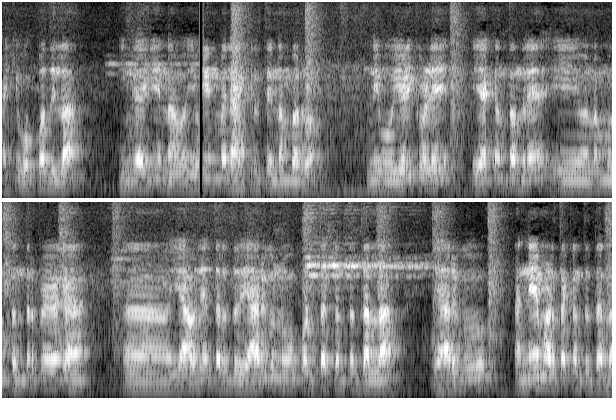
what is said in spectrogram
ಆಕೆ ಒಪ್ಪೋದಿಲ್ಲ. ಹಿಂಗಾಗಿ ನಾವು ಯೋಗಿನ ಮೇಲೆ ಹಾಕಿರ್ತೀವಿ ನಂಬರು ನೀವು ಹೇಳ್ಕೊಳ್ಳಿ. ಯಾಕಂತಂದರೆ ಈ ನಮ್ಮ ತಂತ್ರ ಪ್ರಯೋಗ ಆ, ಯಾವುದೇ ಥರದ್ದು ಯಾರಿಗೂ ನೋವು ಕೊಡ್ತಕ್ಕಂಥದ್ದಲ್ಲ. ಯಾರಿಗೂ ಅನ್ಯಾಯ ಮಾಡ್ತಕ್ಕಂಥದ್ದಲ್ಲ.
